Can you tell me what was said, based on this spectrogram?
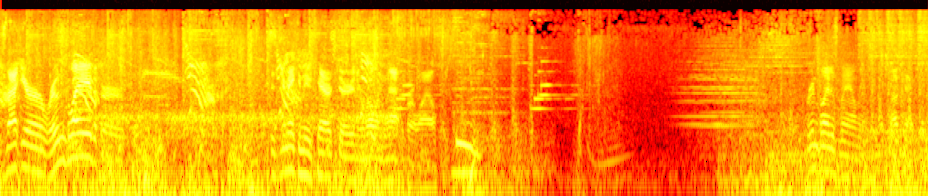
Is that your runeblade, or did you make a new character and you're rolling that for a while? Runeblade is my only. Okay.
